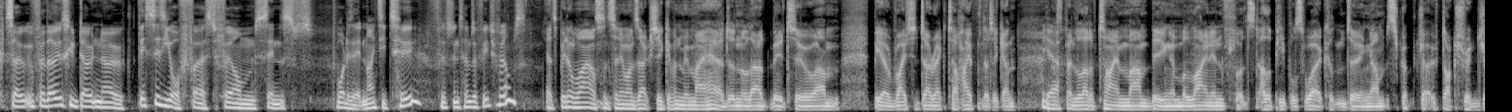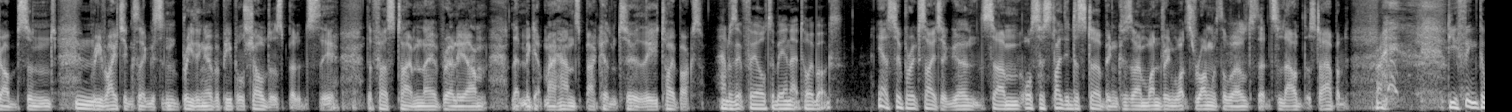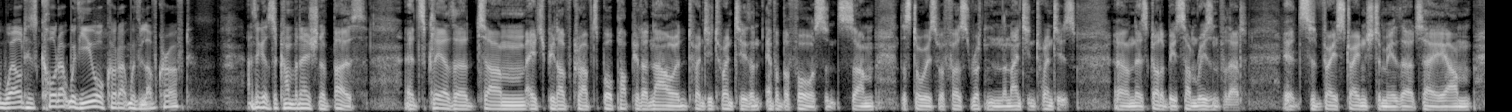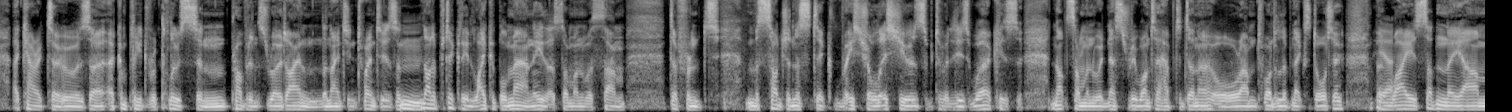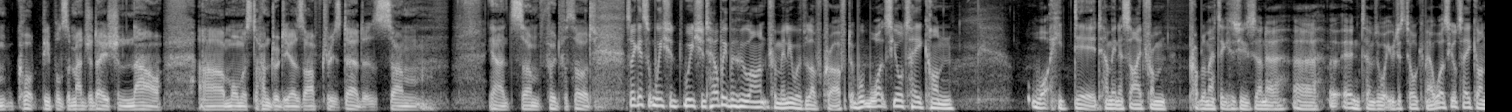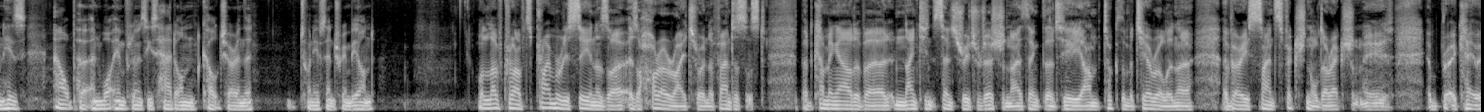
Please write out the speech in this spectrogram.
So, for those who don't know, this is your first film since, what is it, 92 in terms of feature films? It's been a while since anyone's actually given me my head and allowed me to um, be a writer director hyphenate again. Yeah. I spent a lot of time um, being a malign influence to other people's work and doing um, script jo- doctoring jobs and Hmm. rewriting things and breathing over people's shoulders. But it's the the first time they've really um, let me get my hands back into the toy box. How does it feel to be in that toy box? Yeah, super exciting. And it's um, also slightly disturbing because I'm wondering what's wrong with the world that's allowed this to happen. Right. Do you think the world has caught up with you or caught up with Lovecraft? I think it's a combination of both. It's clear that um, H.P. Lovecraft's more popular now in 2020 than ever before since um, the stories were first written in the 1920s. And there's got to be some reason for that. It's very strange to me that a, um, a character who was a, a complete recluse in Providence, Rhode Island in the 1920s, and not a particularly likable man either, someone with um, different misogynistic racial issues to his work, is not someone we'd necessarily want to have to dinner or um, to want to live next door to. But Yeah. why he's suddenly um, caught people's imagination now, um, almost 100 years after he's dead, is. Um, yeah, it's um, food for thought. So I guess we should we should tell people who aren't familiar with Lovecraft. What's your take on what he did? I mean, aside from problematic issues and uh, uh, in terms of what you were just talking about, what's your take on his output and what influence he's had on culture in the 20th century and beyond? Well, Lovecraft's primarily seen as a as a horror writer and a fantasist, but coming out of a 19th century tradition, I think that he um, took the material in a, a very science fictional direction. He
